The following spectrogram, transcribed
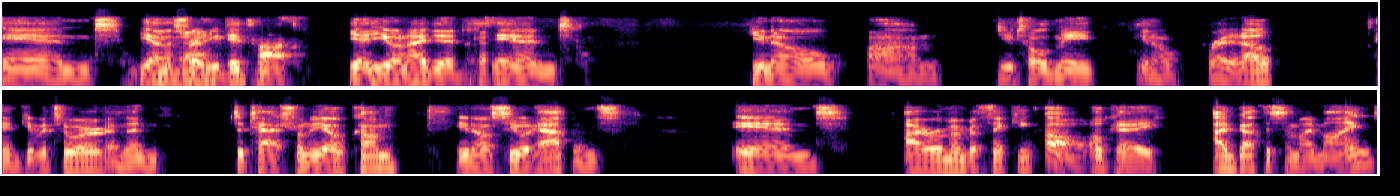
And yeah You that's and right. I? we did talk. Yeah you and i did. Okay. and you know um you told me you know write it out and give it to her and then detach from the outcome you know see what happens. And i remember thinking oh okay i've got this in my mind.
